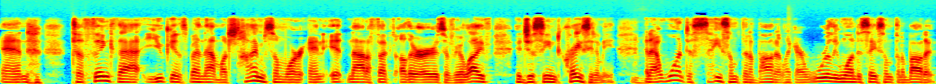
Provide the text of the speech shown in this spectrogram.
and to think that you can spend that much time somewhere and it not affect other areas of your life, it just seemed crazy to me. Mm-hmm. And I wanted to say something about it. Like I really wanted to say something about it.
